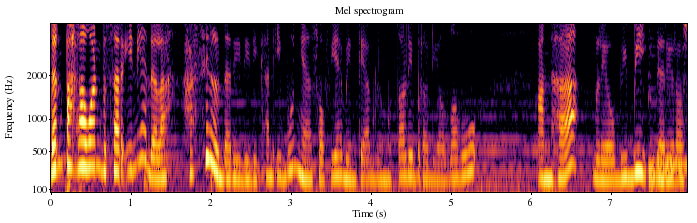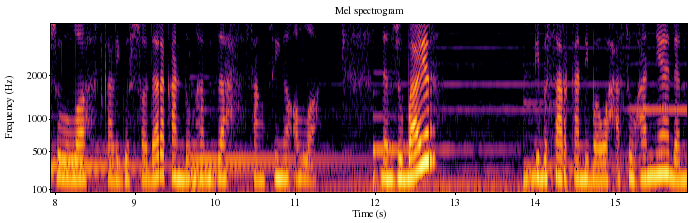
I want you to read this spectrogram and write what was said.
Dan pahlawan besar ini adalah hasil dari didikan ibunya Sofiyah binti Abdul Muthalib radhiyallahu anha, beliau bibi dari Rasulullah sekaligus saudara kandung Hamzah sang singa Allah. Dan Zubair dibesarkan di bawah asuhannya dan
